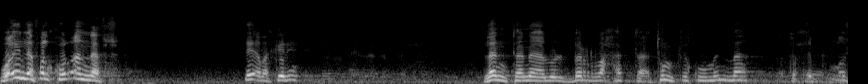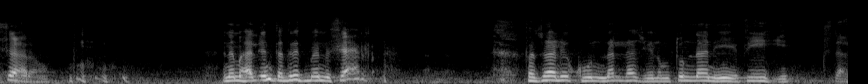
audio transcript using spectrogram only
وإلا فالقرآن نفسه. اقرا كده؟ لن تنالوا البر حتى تنفقوا مما تحب مو شعره إنما هل أنت دريت منه شعر؟ فذلكن الذي لمتنني فيه. مش ده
